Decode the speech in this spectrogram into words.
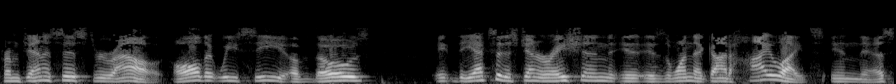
From Genesis throughout, all that we see of those, it, the Exodus generation is, is the one that God highlights in this,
